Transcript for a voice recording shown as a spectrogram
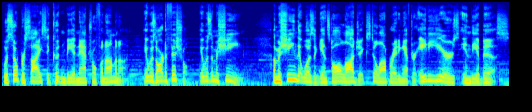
was so precise it couldn't be a natural phenomenon. It was artificial. It was a machine. A machine that was against all logic, still operating after 80 years in the abyss.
